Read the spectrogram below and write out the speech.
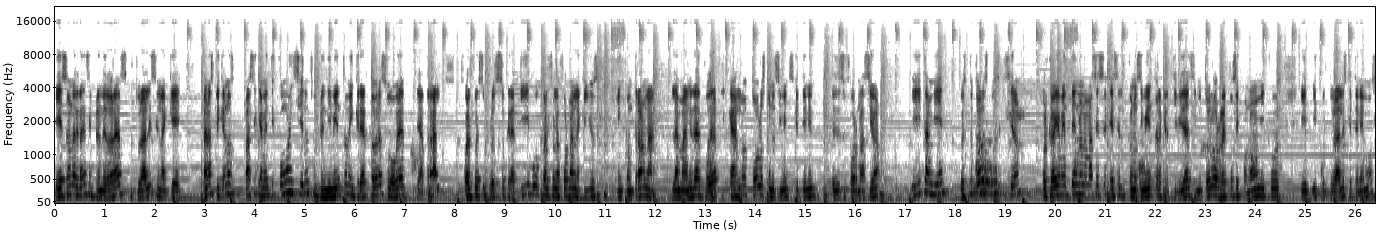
Ellas son unas grandes emprendedoras culturales en la que van a explicarnos básicamente cómo hicieron su emprendimiento en crear toda su obra teatral, cuál fue su proceso creativo, cuál fue la forma en la que ellos encontraron la, la manera de poder aplicarlo, todos los conocimientos que tienen desde su formación y también pues todas las cosas que hicieron porque obviamente no nada más es, es, el conocimiento, la creatividad, sino todos los retos económicos y, y, culturales que tenemos,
